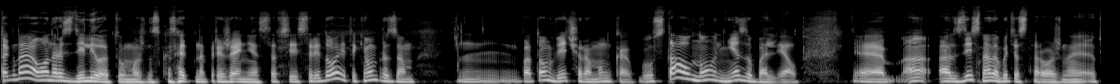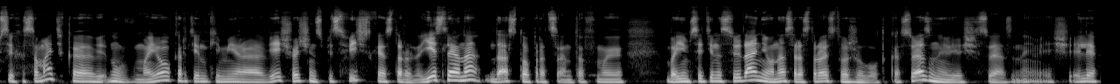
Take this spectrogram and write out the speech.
тогда он разделил эту, можно сказать, напряжение со всей средой, и таким образом потом вечером он как бы устал, но не заболел. Э, А, а здесь надо быть осторожной. Психосоматика, ну, в моей картинке мира, вещь очень специфическая, осторожная. Если она, да, 100%, мы боимся идти на свидание, у нас расстройство желудка. Связанные вещи, связанные вещи. Или,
